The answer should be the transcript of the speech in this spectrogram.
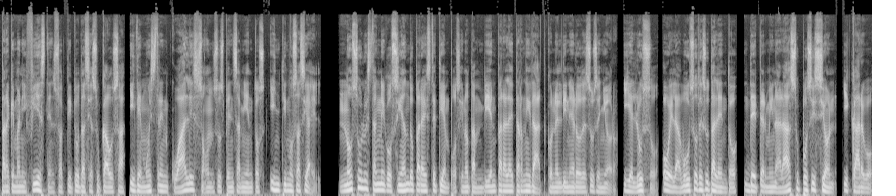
para que manifiesten su actitud hacia su causa y demuestren cuáles son sus pensamientos íntimos hacia Él. No solo están negociando para este tiempo, sino también para la eternidad con el dinero de su Señor, y el uso o el abuso de su talento determinará su posición y cargo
